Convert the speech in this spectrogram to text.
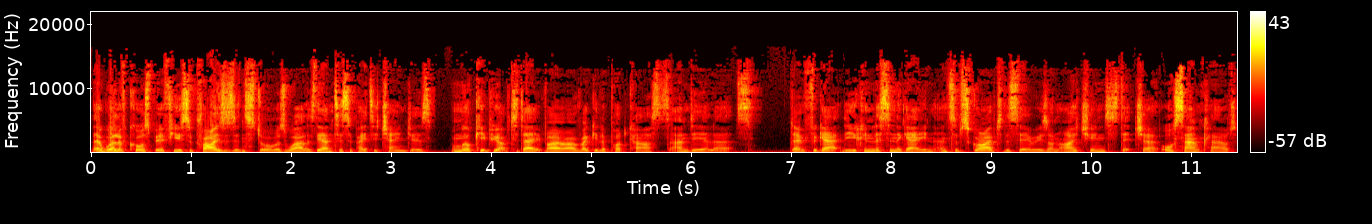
There will, of course, be a few surprises in store as well as the anticipated changes, and we'll keep you up to date via our regular podcasts and e alerts. Don't forget that you can listen again and subscribe to the series on iTunes, Stitcher, or SoundCloud,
